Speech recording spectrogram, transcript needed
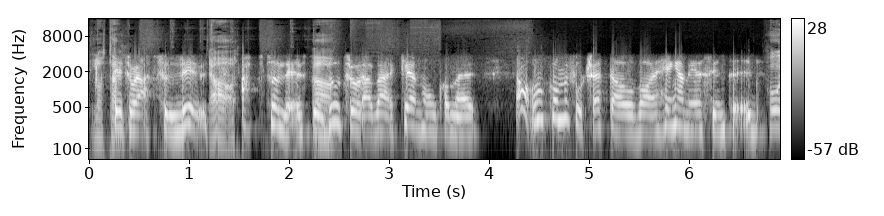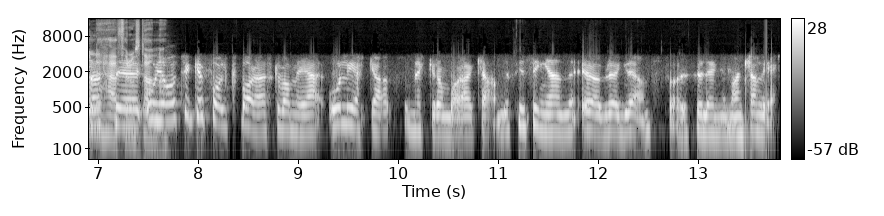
Lotta? det tror jag absolut. Ja. Absolut. Och Ja. då tror jag verkligen hon kommer Ja, hon kommer fortsätta att vara, hänga med sin tid. Hon är här för att eh, stanna. Och jag tycker folk bara ska vara med och leka så mycket de bara kan. Det finns ingen övre gräns för hur länge man kan leka.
